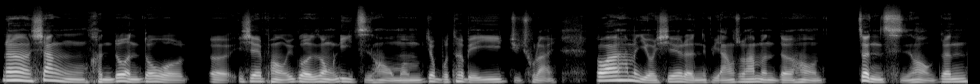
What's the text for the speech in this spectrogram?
那像很多人都我呃一些朋友遇过这种例子哈，我们就不特别一一举出来。包括他们有些人，比方说他们的哈证词哦跟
